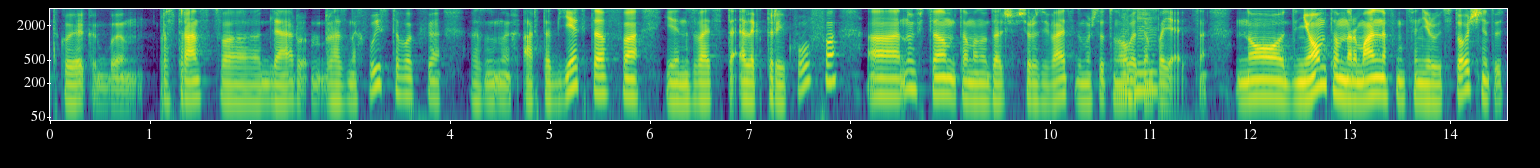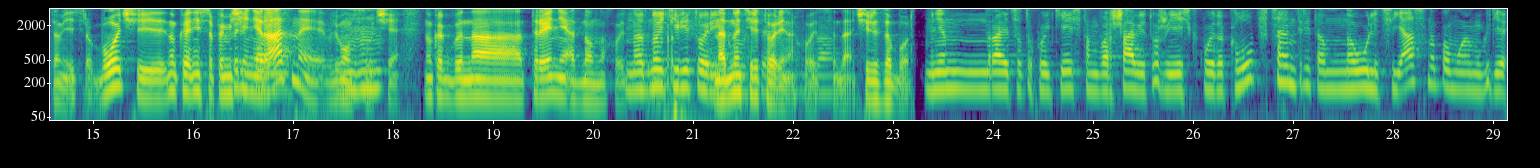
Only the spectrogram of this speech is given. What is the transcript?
такое как бы пространство для разных выставок, разных арт-объектов, и называется это Электриков. Ну и в целом там оно дальше все развивается, думаю, что-то новое mm-hmm. там появится. Но днем там нормально функционирует сточник, то есть там есть рабочие, ну, конечно, помещения Прикольно. разные в любом mm-hmm. случае, но как бы на трене одном находится. На одной территории. На одной территории находится, да. да, через забор. Мне нравится такой кейс, там в Варшаве тоже есть какой-то клуб в центре, там на улице Ясно, по-моему, где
